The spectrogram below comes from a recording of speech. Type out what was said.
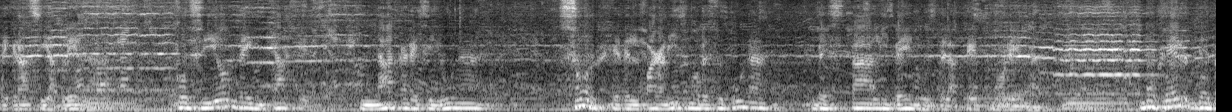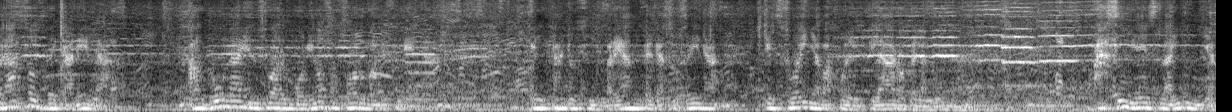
De gracia plena, fusión de encajes, nácares y luna, surge del paganismo de su cuna, Vestal y Venus de la tez morena. Mujer de brazos de canela, alguna en su armoniosa forma de sirena. El tallo cimbreante de azucena que sueña bajo el claro de la luna. Así es la India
